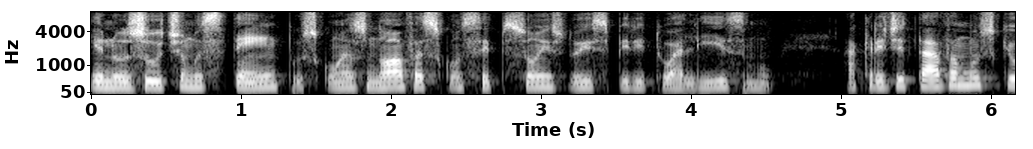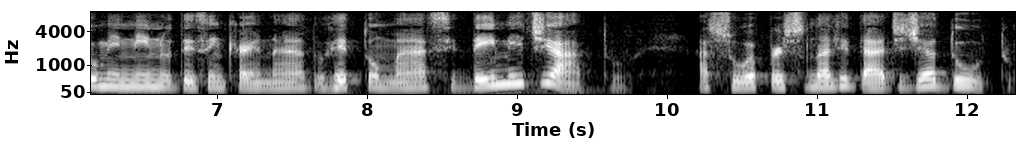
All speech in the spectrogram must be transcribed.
E nos últimos tempos, com as novas concepções do espiritualismo, acreditávamos que o menino desencarnado retomasse de imediato a sua personalidade de adulto.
